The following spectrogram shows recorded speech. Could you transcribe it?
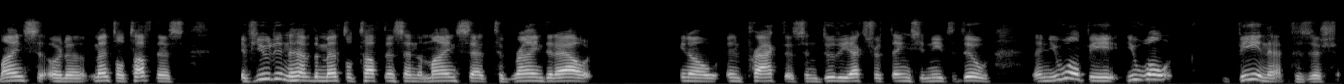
mindset or the mental toughness if you didn't have the mental toughness and the mindset to grind it out you know in practice and do the extra things you need to do then you won't be you won't be in that position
